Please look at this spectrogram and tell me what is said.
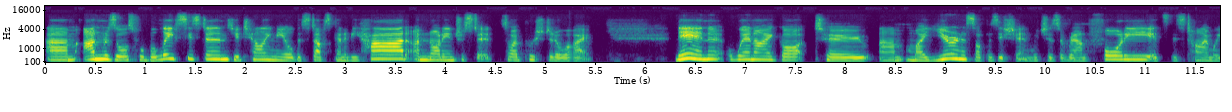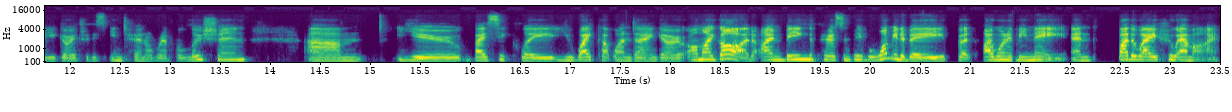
um, unresourceful belief systems. You're telling me all this stuff's going to be hard. I'm not interested. So I pushed it away. Then, when I got to um, my Uranus opposition, which is around 40, it's this time where you go through this internal revolution. Um, you basically you wake up one day and go, "Oh my God, I'm being the person people want me to be, but I want to be me." And by the way, who am I?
